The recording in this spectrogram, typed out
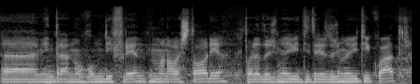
uh, entrar num rumo diferente, numa nova história para 2023-2024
